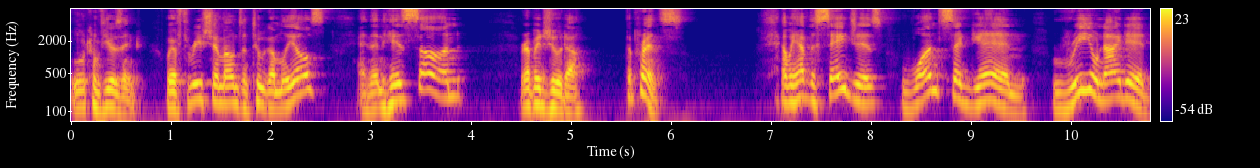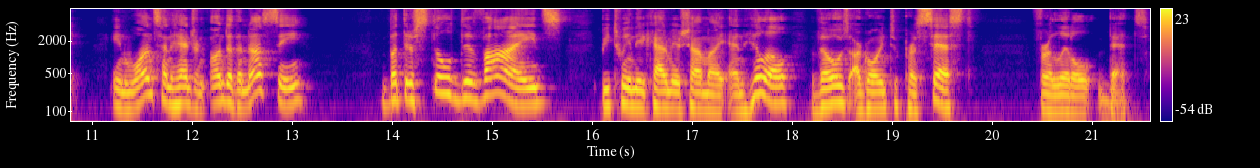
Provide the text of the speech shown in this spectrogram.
A little confusing. We have three Shimons and two Gamliels, and then his son, Rabbi Judah, the prince. And we have the sages once again reunited in one Sanhedrin under the Nasi, but there's still divides between the Academy of Shammai and Hillel. Those are going to persist for a little bit.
